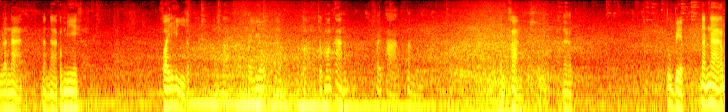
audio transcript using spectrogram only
ดูด้านหน้าด้านหน้าก็มีไฟหลีครับด้านไฟเลี้ยวครับแล้วก็จกมองข้างครับไฟผ่านั่นบนด้านข้างนะครับ ตู้เบสด้านหน้าครับ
